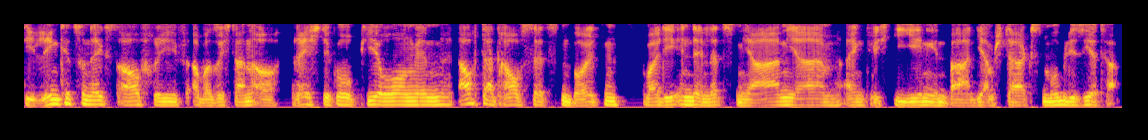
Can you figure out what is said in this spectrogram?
die Linke zunächst aufrief, aber sich dann auch rechte Gruppierungen auch da draufsetzen wollten, weil die in den letzten Jahren ja eigentlich diejenigen waren, die am stärksten mobilisiert haben.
